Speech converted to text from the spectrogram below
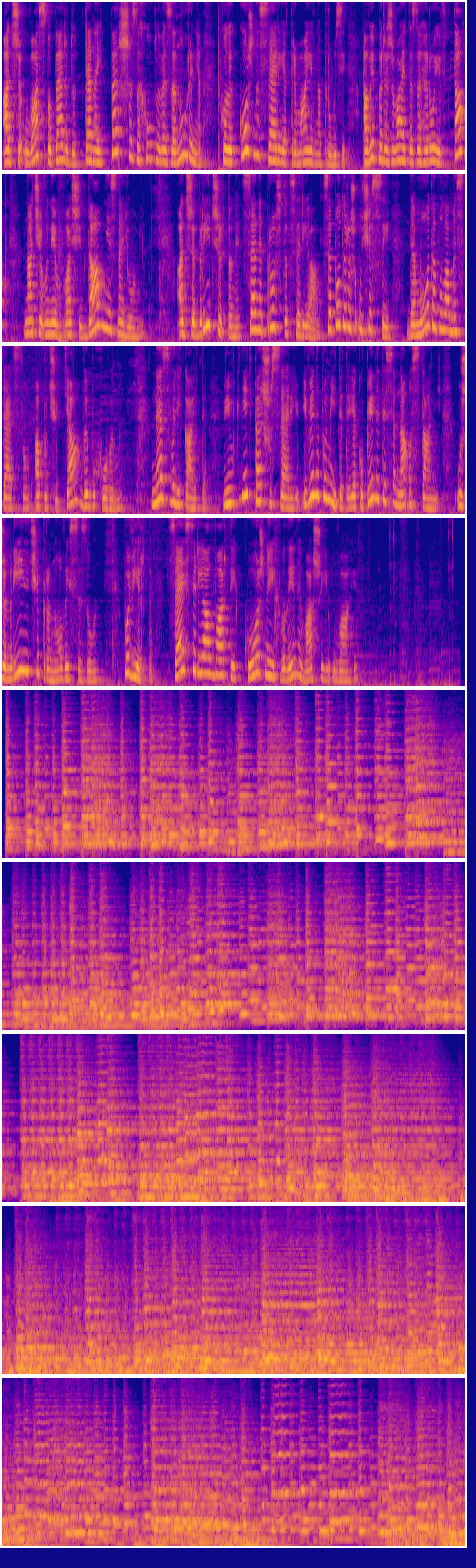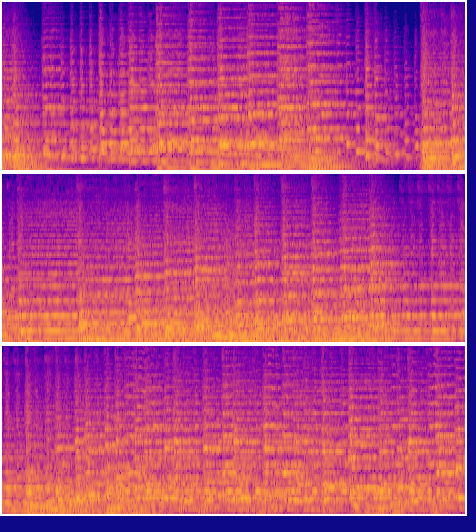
Адже у вас попереду те найперше захопливе занурення, коли кожна серія тримає в напрузі, а ви переживаєте за героїв так, наче вони ваші давні знайомі. Адже Бріджертони це не просто серіал, це подорож у часи, де мода була мистецтвом, а почуття вибуховими. Не зволікайте, вімкніть першу серію, і ви не помітите, як опинитеся на останній, уже мріючи про новий сезон. Повірте, цей серіал вартий кожної хвилини вашої уваги.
